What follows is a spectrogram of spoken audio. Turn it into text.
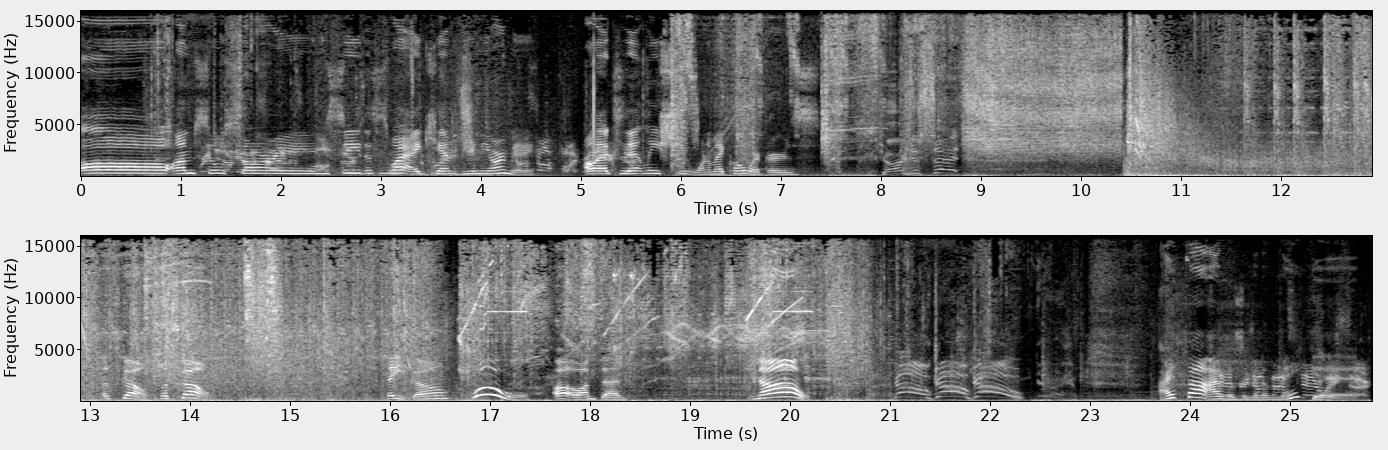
Oh, I'm so sorry. You see, this is why I can't be in the army. I'll accidentally shoot one of my coworkers. Charge is set. Let's go. Let's go. There you go. Woo! Uh oh, I'm dead. No! Go, go, go! I thought I wasn't gonna make it.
